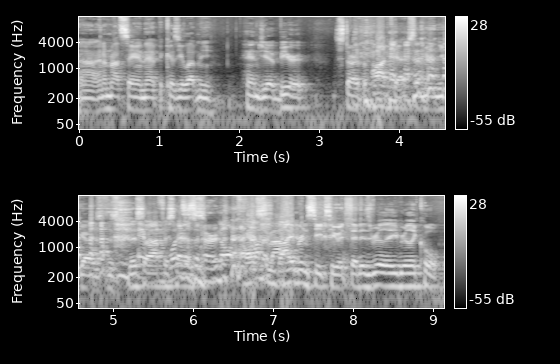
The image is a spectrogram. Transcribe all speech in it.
Uh, and I'm not saying that because you let me hand you a beer at the start the podcast. I mean, you guys, this, this hey, office has, has some vibrancy to it that is really, really cool.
